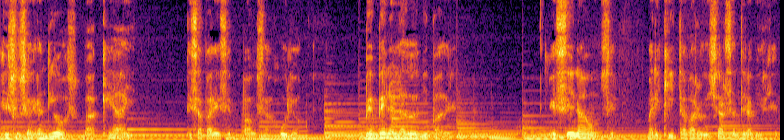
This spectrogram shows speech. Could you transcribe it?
Jesús, gran Dios, va, ¿qué hay? Desaparece pausa, Julio. Ven, ven al lado de mi padre. Escena 11. Mariquita va a arrodillarse ante la Virgen.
